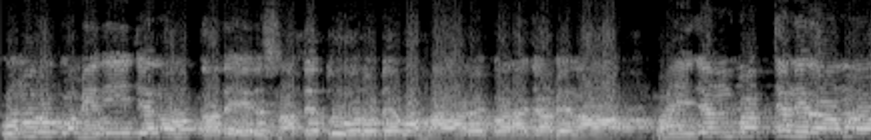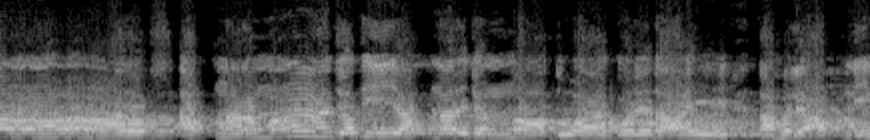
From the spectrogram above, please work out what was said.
কোন রকমেরই যেন তাদের সাথে দুর ব্যবহার করা যাবে না। ভাইজান বাচ্চানেরা আমার। আপনার মা যদি আপনার জন্য দোয়া করে দেয়, তাহলে আপনি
